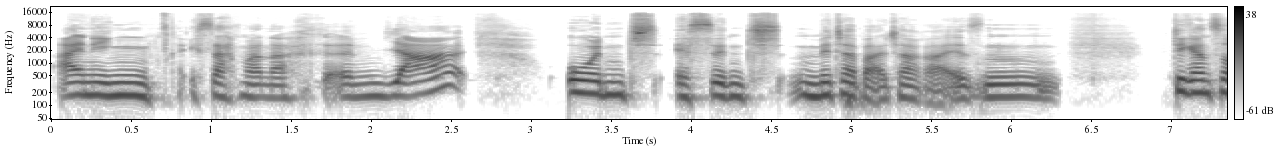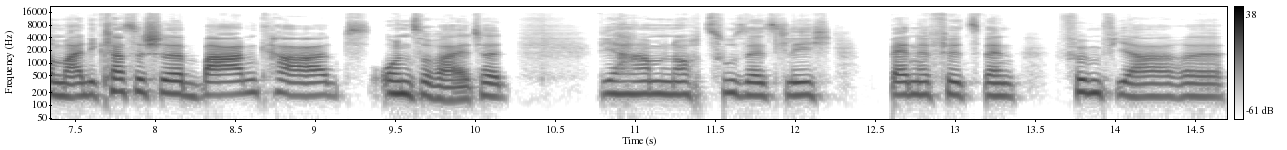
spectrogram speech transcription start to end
einigen, ich sag mal nach einem Jahr. Und es sind Mitarbeiterreisen, die ganz normal, die klassische Bahncard und so weiter. Wir haben noch zusätzlich Benefits, wenn fünf Jahre,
